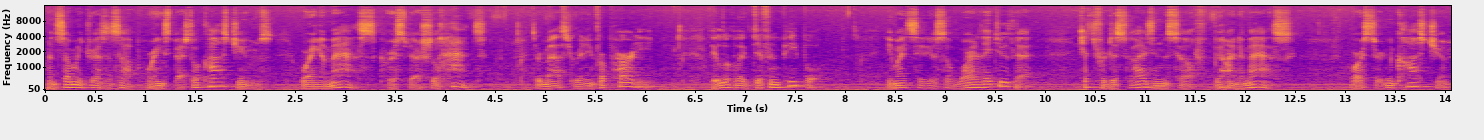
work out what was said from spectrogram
when somebody dresses up wearing special costumes, wearing a mask or a special hat. They're masquerading for a party. They look like different people. You might say to yourself, why do they do that? It's for disguising themselves behind a mask or a certain costume.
